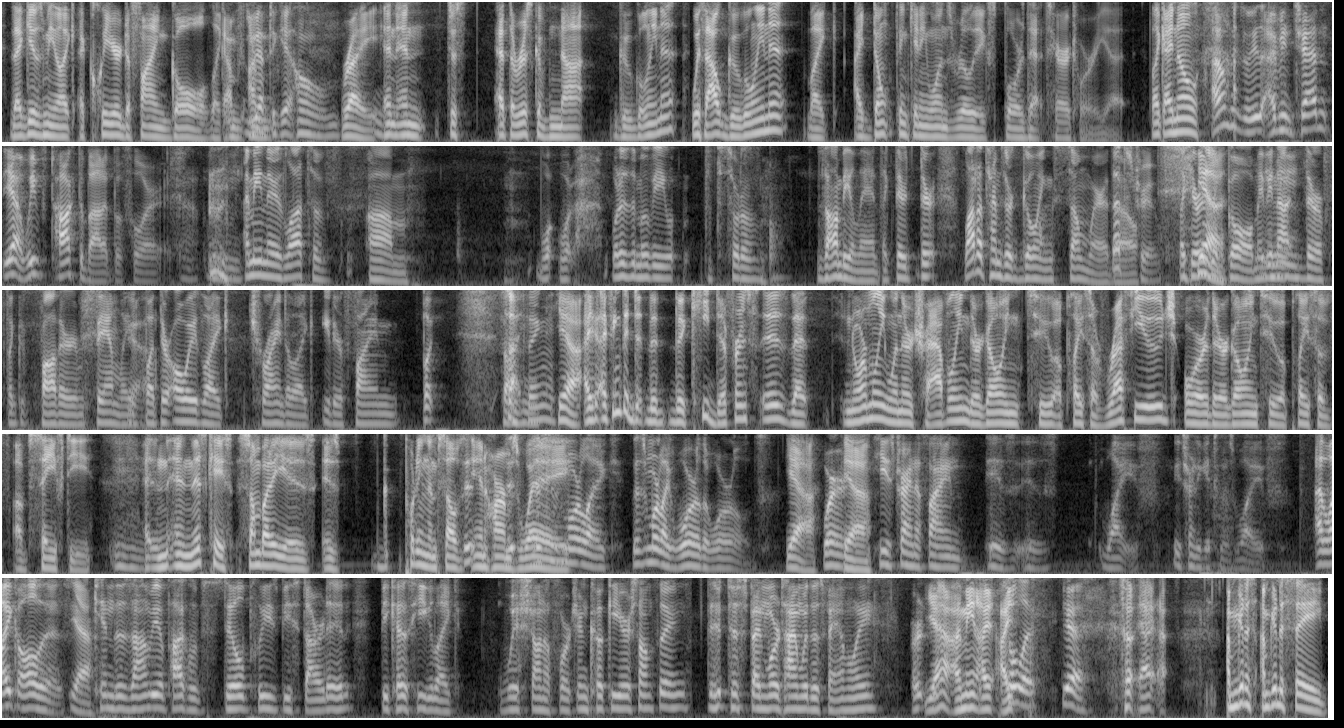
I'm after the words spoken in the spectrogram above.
that gives me like a clear defined goal like i'm, You I'm have to get home. right and and just at the risk of not googling it without googling it like i don't think anyone's really explored that territory yet like i know I don't think so either. I mean, Chad, yeah, we've talked about it before. I mean, there's lots of um, what what what is the movie? The sort of Zombieland. Like they're they're a lot of times they're going somewhere. Though. That's true. Like there is Yeah. a goal. Maybe not their like father and family, Yeah. but they're always like trying to like either find But So, something. yeah, I, I think the, the the key difference is that normally when they're traveling, they're going to a place of refuge or they're going to a place of, of safety. Mm-hmm. And in this case, somebody is is putting themselves in harm's this, way. This is more like this is more like War of the Worlds, yeah, where yeah, he's trying to find his his wife. He's trying to get to his wife. I like all this. Yeah. Can the zombie apocalypse still please be started because he like wished on a fortune cookie or something to, to spend more time with his family? Or yeah. I mean, I, I so like yeah. so I, I'm gonna I'm gonna say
